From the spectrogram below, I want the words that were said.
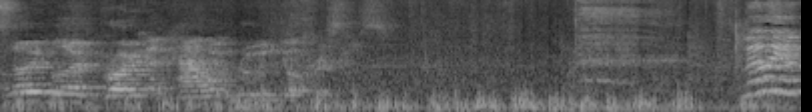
snow globe broke and how it ruined your Christmas? Lillian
